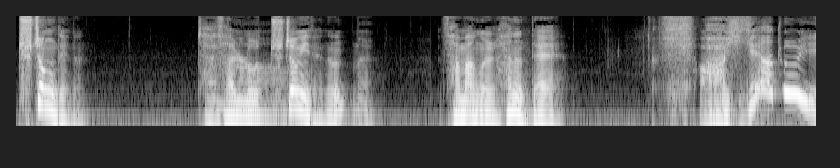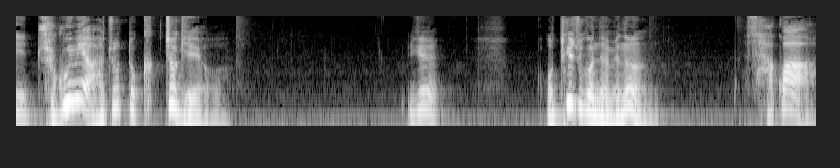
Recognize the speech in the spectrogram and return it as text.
추정되는 자살로 아. 추정이 되는 네. 사망을 하는데 아 이게 아주 이 죽음이 아주 또 극적이에요. 이게 어떻게 죽었냐면은 사과를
